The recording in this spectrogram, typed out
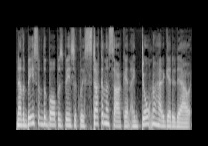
Now, the base of the bulb is basically stuck in the socket. I don't know how to get it out.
